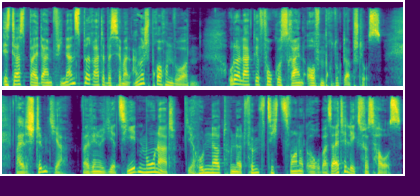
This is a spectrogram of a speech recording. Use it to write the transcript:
Ist das bei deinem Finanzberater bisher mal angesprochen worden? Oder lag der Fokus rein auf den Produktabschluss? Weil es stimmt ja, weil wenn du jetzt jeden Monat dir 100, 150, 200 Euro beiseite legst fürs Haus,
